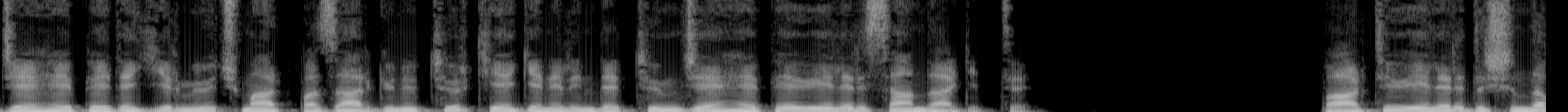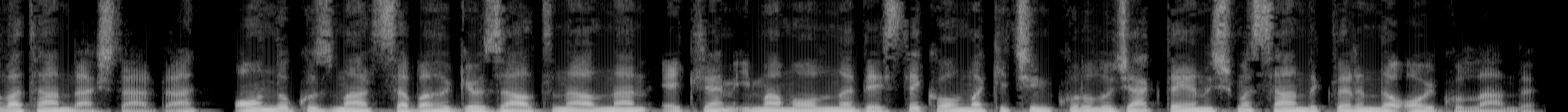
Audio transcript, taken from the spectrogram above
CHP'de 23 Mart Pazar günü Türkiye genelinde tüm CHP üyeleri sandığa gitti. Parti üyeleri dışında vatandaşlar da, 19 Mart sabahı gözaltına alınan Ekrem İmamoğlu'na destek olmak için kurulacak dayanışma sandıklarında oy kullandı.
